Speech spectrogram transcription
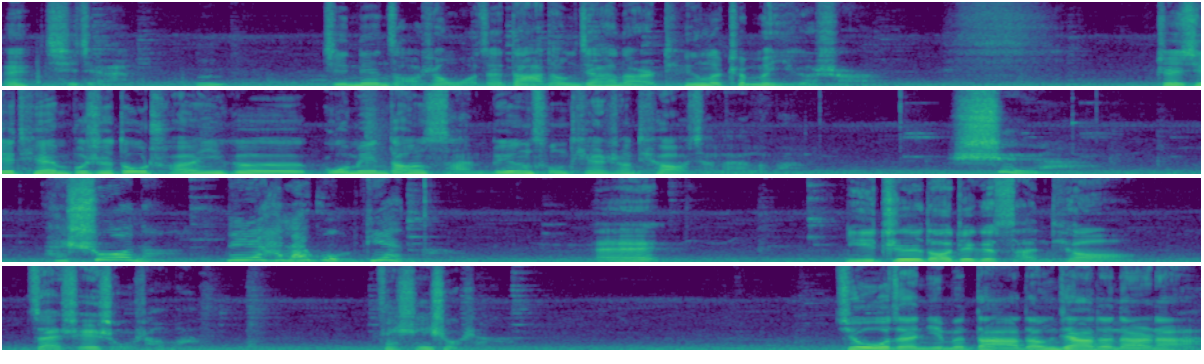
哎，七姐，嗯，今天早上我在大当家那儿听了这么一个事儿。这些天不是都传一个国民党伞兵从天上跳下来了吗？是啊，还说呢，那人还来过我们店呢。哎，你知道这个伞跳在谁手上吗？在谁手上？就在你们大当家的那儿呢，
